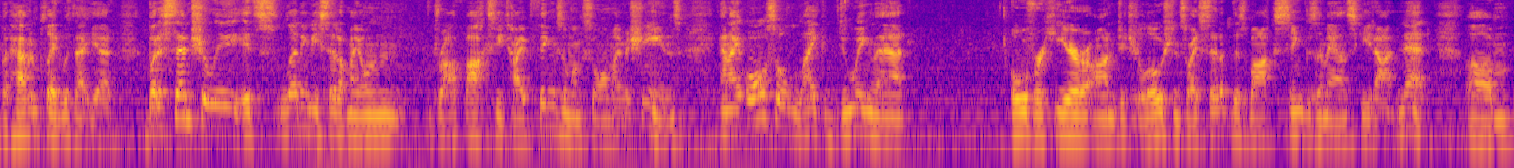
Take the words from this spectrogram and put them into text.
but haven't played with that yet. But essentially, it's letting me set up my own Dropboxy type things amongst all my machines, and I also like doing that over here on DigitalOcean. So I set up this box synczemansky.net, um,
